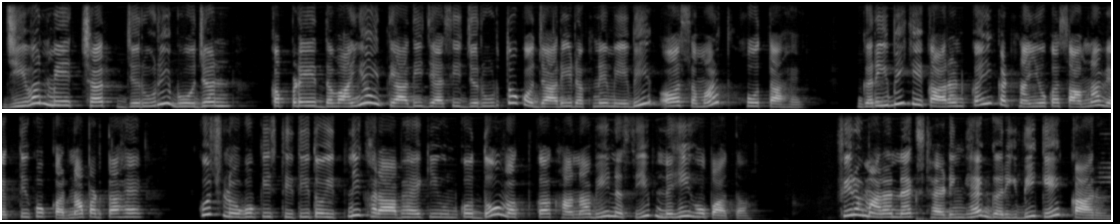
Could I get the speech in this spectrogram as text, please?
जीवन में छत, ज़रूरी भोजन, कपड़े, दवाइयाँ इत्यादि जैसी ज़रूरतों को जारी रखने में भी असमर्थ होता है। गरीबी के कारण कई कठिनाइयों का सामना व्यक्ति को करना पड़ता है। कुछ लोगों की स्थिति तो इतनी खराब है कि उनको दो वक्त का खाना भी नसीब नहीं हो पाता। फिर हमारा नेक्स्ट हेडिंग है गरीबी के कारण।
